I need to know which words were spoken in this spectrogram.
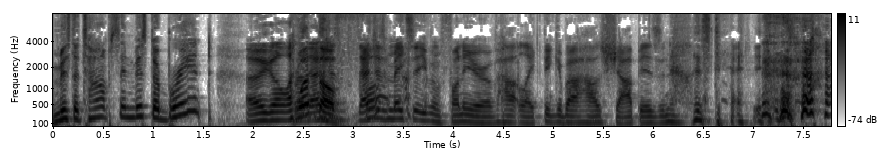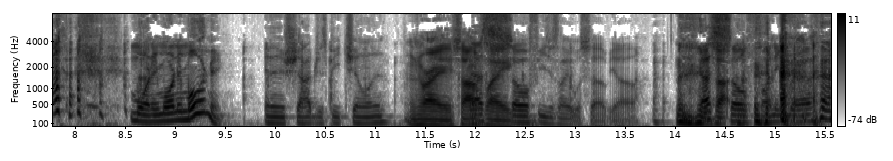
Mr. Thompson, Mr. Brent. I go like, Bro, What the just, That just makes it even funnier of how like think about how Shop is and how his dad is. morning, morning, morning, and then Shop just be chilling. Right. So I was That's like, so he's just like, "What's up, y'all?" That's so funny, bro.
